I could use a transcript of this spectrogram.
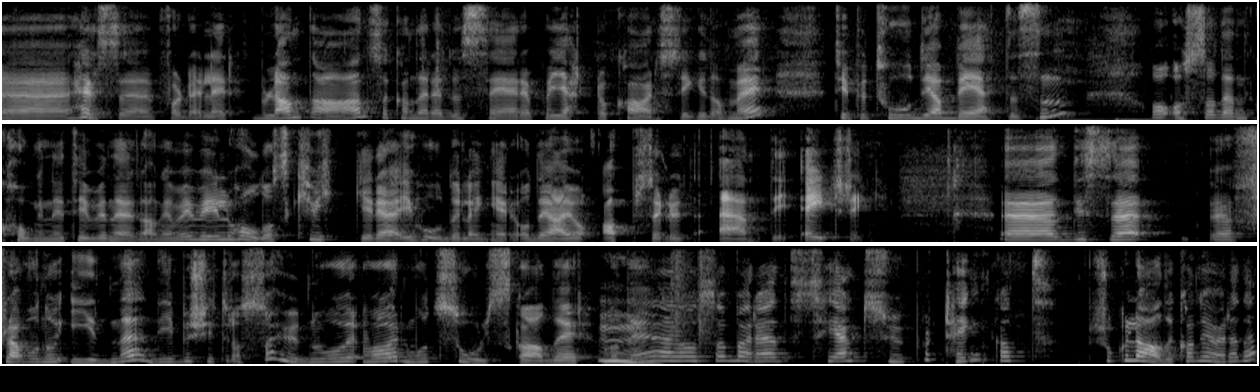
eh, helsefordeler. Blant annet så kan det redusere på hjerte- og karsykdommer, type 2-diabetesen, og også den kognitive nedgangen. Vi vil holde oss kvikkere i hodet lenger, og det er jo absolutt anti-aging. Eh, disse flavonoidene de beskytter også huden vår, mot solskader. Og det er også bare helt supert. Tenk at sjokolade kan gjøre det.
